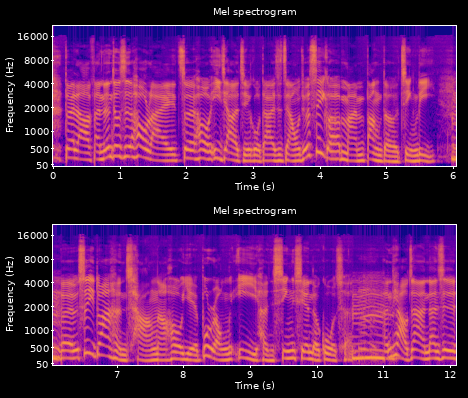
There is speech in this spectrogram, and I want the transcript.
对啦，反正就是后来最后议价的结果大概是这样，我觉得是一个蛮棒的经历，嗯、对，是一段很长，然后也不容易、很新鲜的过程，嗯、很挑战，但是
